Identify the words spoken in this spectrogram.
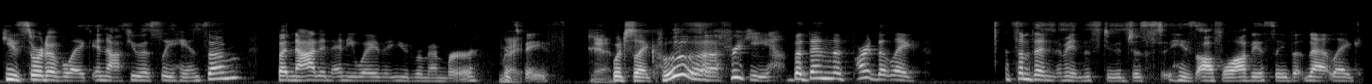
he's sort of like innocuously handsome, but not in any way that you'd remember his Right. face. yeah Which like, ugh, freaky. But then the part that like something. I mean, this dude just—he's awful, obviously, but that like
